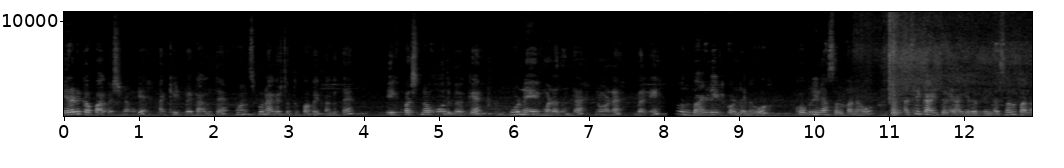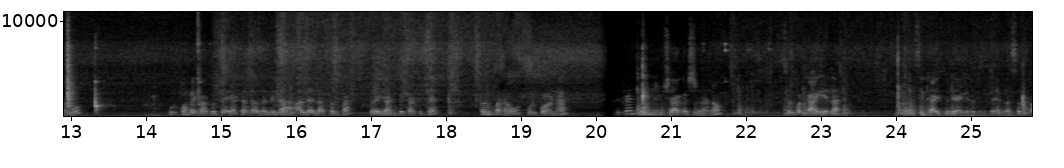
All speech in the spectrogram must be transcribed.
ಎರಡು ಕಪ್ ಆಗೋಷ್ಟು ನಮಗೆ ಅಕ್ಕಿ ಇಡಬೇಕಾಗುತ್ತೆ. ಬೇಕಾಗುತ್ತೆ ಒಂದು ಸ್ಪೂನ್ ಆಗೋಷ್ಟು ತುಪ್ಪ ಬೇಕಾಗುತ್ತೆ. ಈಗ ಫಸ್ಟ್ ನಾವು ಮೋದಕಕ್ಕೆ ಹೂರ್ಣ ಹೇಗೆ ಮಾಡೋದಂತ ನೋಡೋಣ. ಬನ್ನಿ. ಒಂದು ಬಾಣಲಿ ಇಟ್ಕೊಂಡು ನಾವು ಕೊಬ್ಬರಿನ ಸ್ವಲ್ಪ ನಾವು ಹಸಿ ಕಾಯಿ ತುರಿ ಆಗಿರೋದ್ರಿಂದ ಸ್ವಲ್ಪ ನಾವು ಹುರ್ಕೊಬೇಕಾಗುತ್ತೆ. ಯಾಕಂದರೆ ಅದರಲ್ಲಿರೋ ಹಾಲೆಲ್ಲ ಸ್ವಲ್ಪ ಡ್ರೈ ಆಗಬೇಕಾಗುತ್ತೆ. ಸ್ವಲ್ಪ ನಾವು ಹುರ್ಕೋಣ ಫ್ರೆಂಡ್ಸ್ ಒಂದು ನಿಮಿಷ ಆಗೋಷ್ಟು ನಾನು ಸ್ವಲ್ಪ ಕಾಯಿ ಎಲ್ಲ ಹಸಿ ಕಾಯಿ ತುರಿ ಆಗಿರೋದ್ರಿಂದ ಎಲ್ಲ ಸ್ವಲ್ಪ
